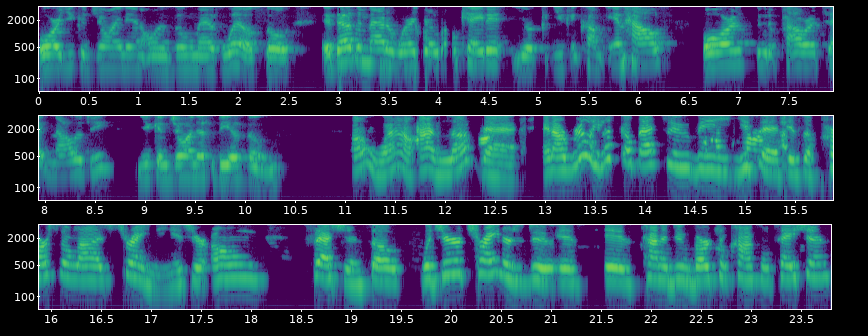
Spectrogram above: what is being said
or you could join in on Zoom as well. So it doesn't matter where you're located. You're, you can come in-house or through the power of technology, you can join us via Zoom. Oh, wow. I love that. And I really, let's go back to the, you said it's a personalized training. It's your own session. So what your trainers do is, is kind of do virtual consultation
